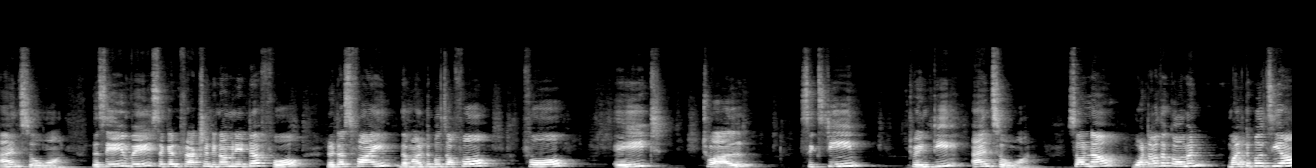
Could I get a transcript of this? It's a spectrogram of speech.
and so on. The same way second fraction denominator 4. Let us find the multiples of 4. 4, 8, 12, 16, 20 and so on. So now what are the common multiples here?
